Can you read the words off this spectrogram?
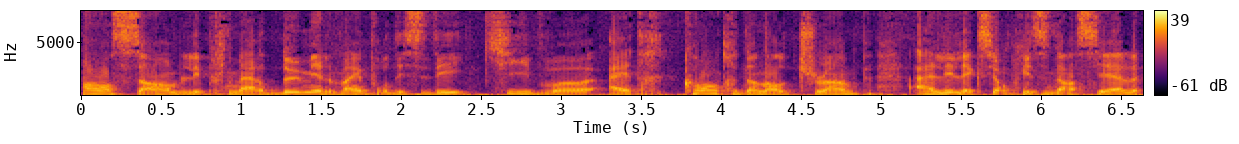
ensemble, les primaires 2020 pour décider qui va être contre Donald Trump à l'élection présidentielle.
